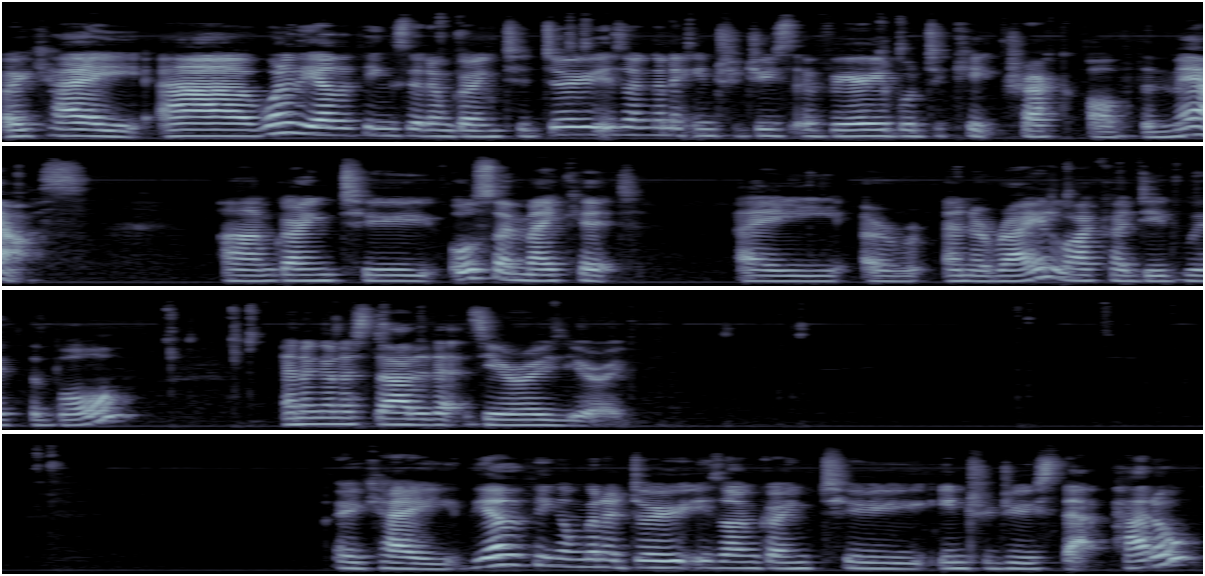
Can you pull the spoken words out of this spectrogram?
Okay, uh, one of the other things that I'm going to do is I'm going to introduce a variable to keep track of the mouse. I'm going to also make it a, a an array like I did with the ball and I'm going to start it at 0, 0. Okay, the other thing I'm going to do is I'm going to introduce that paddle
